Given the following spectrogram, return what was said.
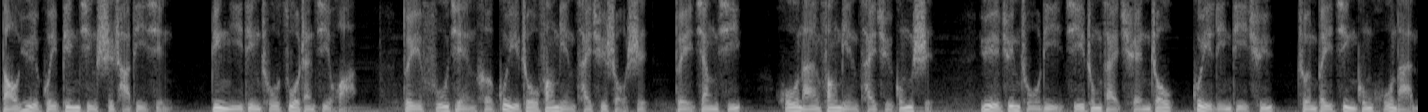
到粤桂边境视察地形，并拟定出作战计划。对福建和贵州方面采取守势，对江西、湖南方面采取攻势。粤军主力集中在泉州、桂林地区，准备进攻湖南，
